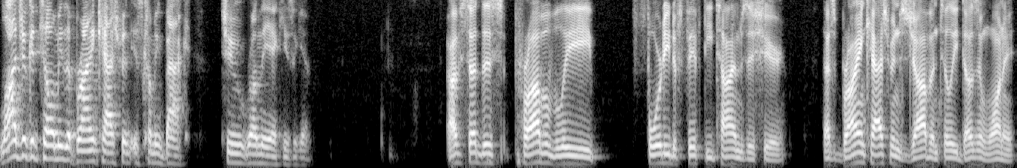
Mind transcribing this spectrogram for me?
logic could tell me that Brian Cashman is coming back to run the Yankees again? I've said this probably 40 to 50 times this year. That's Brian Cashman's job until he doesn't want it.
